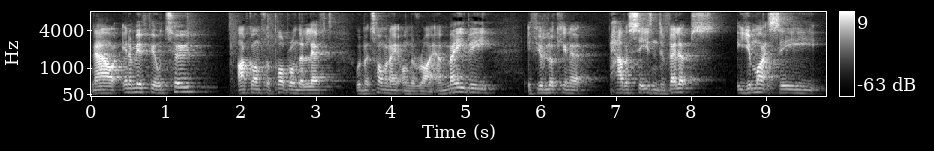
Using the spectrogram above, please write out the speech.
Now, in a midfield two, I've gone for Pogba on the left with McTominay on the right. And maybe if you're looking at how the season develops, you might see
